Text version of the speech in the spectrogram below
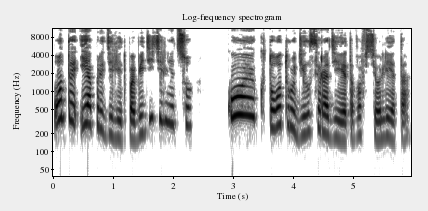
Он-то и определит победительницу. Кое-кто трудился ради этого все лето.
